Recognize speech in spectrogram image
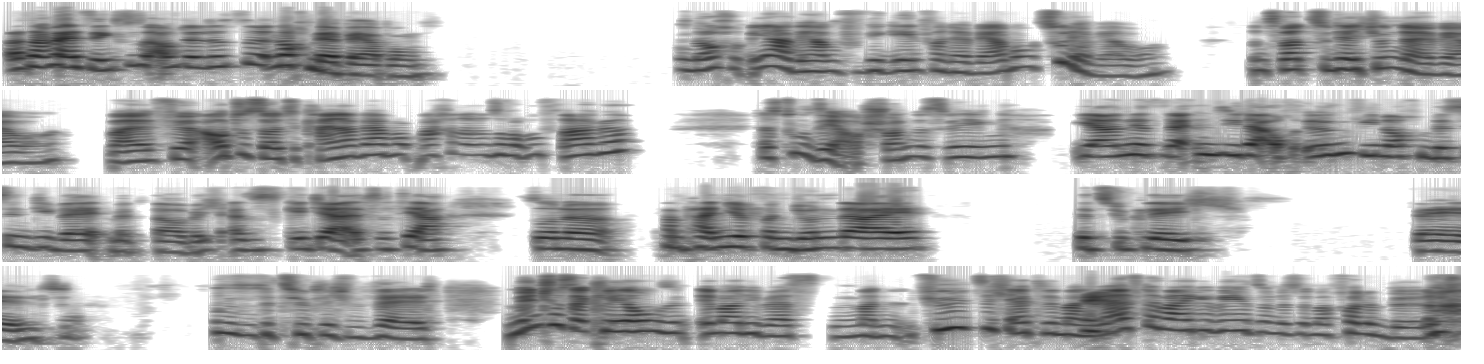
was haben wir als nächstes auf der Liste? Noch mehr Werbung. Noch, ja, wir, haben, wir gehen von der Werbung zu der Werbung. Und zwar zu der Hyundai-Werbung. Weil für Autos sollte keiner Werbung machen in unserer Umfrage. Das tun sie ja auch schon, deswegen. Ja, und jetzt retten sie da auch irgendwie noch ein bisschen die Welt mit, glaube ich. Also es geht ja, es ist ja so eine Kampagne von Hyundai bezüglich Welt. Bezüglich Welt. Minchos Erklärungen sind immer die besten. Man fühlt sich, als wäre man live dabei gewesen und ist immer voll im Bilde.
